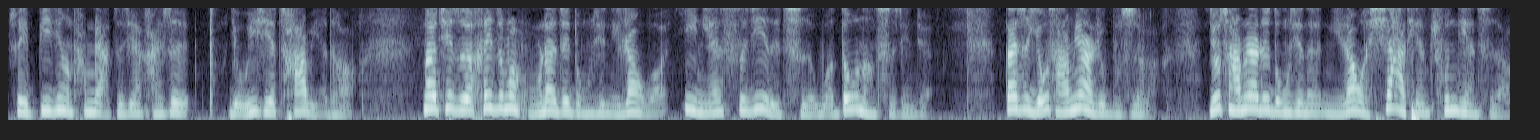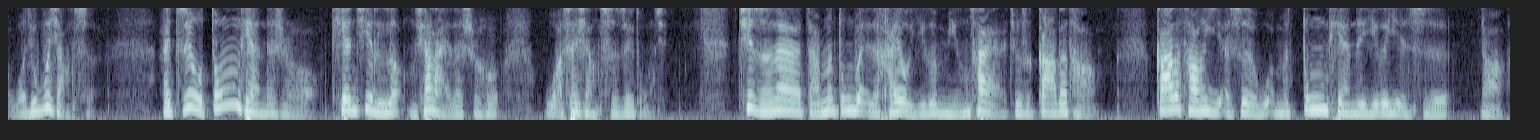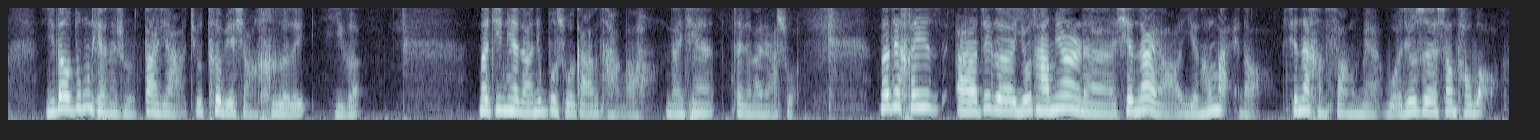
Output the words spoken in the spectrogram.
所以毕竟他们俩之间还是有一些差别的哈。那其实黑芝麻糊呢，这东西你让我一年四季的吃，我都能吃进去。但是油茶面就不是了。油茶面这东西呢，你让我夏天、春天吃啊，我就不想吃。哎，只有冬天的时候，天气冷下来的时候，我才想吃这东西。其实呢，咱们东北的还有一个名菜，就是疙瘩汤。疙瘩汤也是我们冬天的一个饮食啊。一到冬天的时候，大家就特别想喝的一个。那今天咱就不说疙瘩汤啊，哪天再给大家说。那这黑啊，这个油茶面呢，现在啊也能买到，现在很方便。我就是上淘宝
